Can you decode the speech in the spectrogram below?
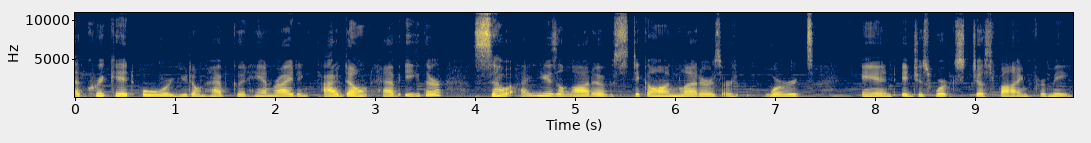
a Cricut or you don't have good handwriting, I don't have either. So I use a lot of stick-on letters or words and it just works just fine for me.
